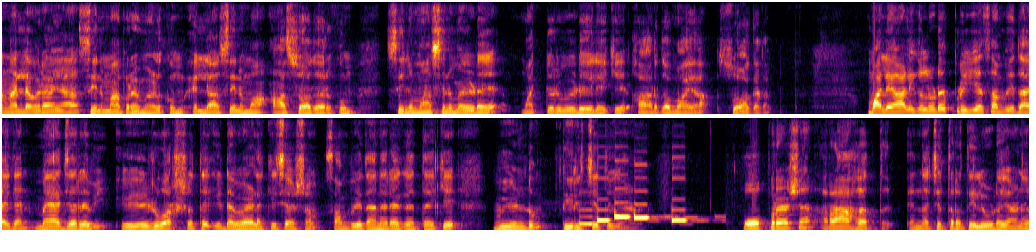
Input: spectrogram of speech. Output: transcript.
നല്ലവരായ സിനിമാ പ്രേമികൾക്കും എല്ലാ സിനിമ ആസ്വാദകർക്കും സിനിമ സിനിമയുടെ മറ്റൊരു വീഡിയോയിലേക്ക് ഹാർദമായ സ്വാഗതം. മലയാളികളുടെ പ്രിയ സംവിധായകൻ മേജർ രവി ഏഴു വർഷത്തെ ഇടവേളയ്ക്ക് ശേഷം സംവിധാന രംഗത്തേക്ക് വീണ്ടും തിരിച്ചെത്തുകയാണ്. ഓപ്പറേഷൻ റാഹത്ത് എന്ന ചിത്രത്തിലൂടെയാണ്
